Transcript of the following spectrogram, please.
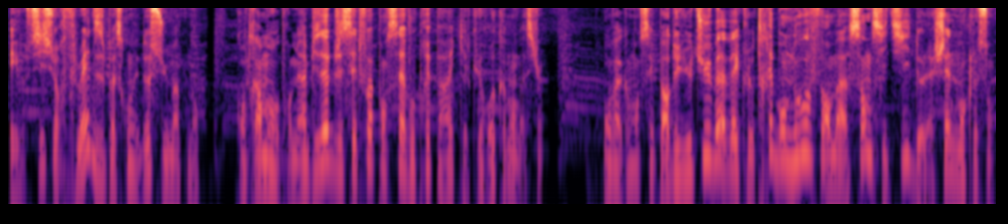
et aussi sur Threads parce qu'on est dessus maintenant. Contrairement au premier épisode, j'ai cette fois pensé à vous préparer quelques recommandations. On va commencer par du YouTube avec le très bon nouveau format Sound City de la chaîne Monte le Son.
